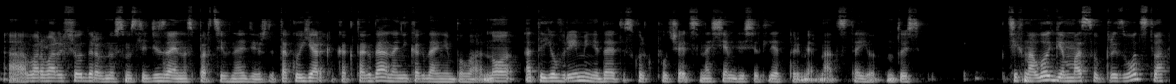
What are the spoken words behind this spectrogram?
а, Варвары Федоровны в смысле дизайна спортивной одежды. Такой яркой, как тогда, она никогда не была. Но от ее времени, да, это сколько получается, на 70 лет примерно отстает. Ну, то есть технология массового производства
